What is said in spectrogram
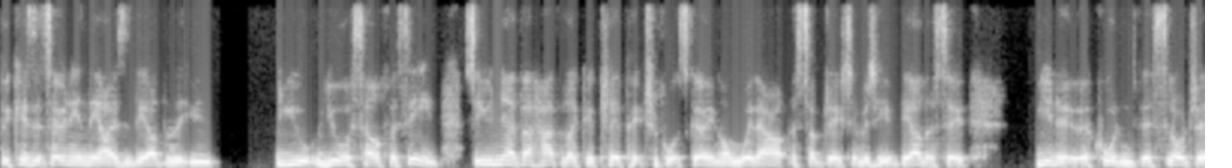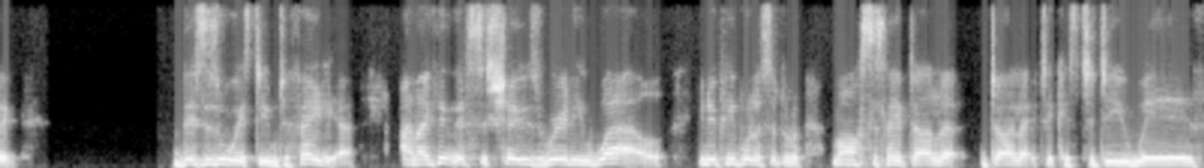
because it's only in the eyes of the other that you you yourself are seen. So you never have like a clear picture of what's going on without the subjectivity of the other. So, you know, according to this logic, this is always doomed to failure. And I think this shows really well, you know, people are sort of master slave dialectic is to do with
